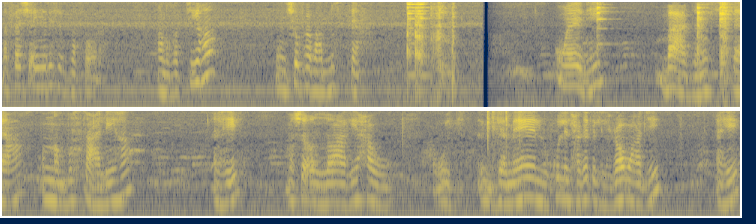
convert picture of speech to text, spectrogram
ما فيهاش أي ريحه زفاره هنغطيها ونشوفها بعد نص ساعة. وادي بعد نص ساعة قلنا نبص عليها أهي. ما شاء الله على الريحة و... والجمال وكل الحاجات اللي الروعة دي. أهي.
